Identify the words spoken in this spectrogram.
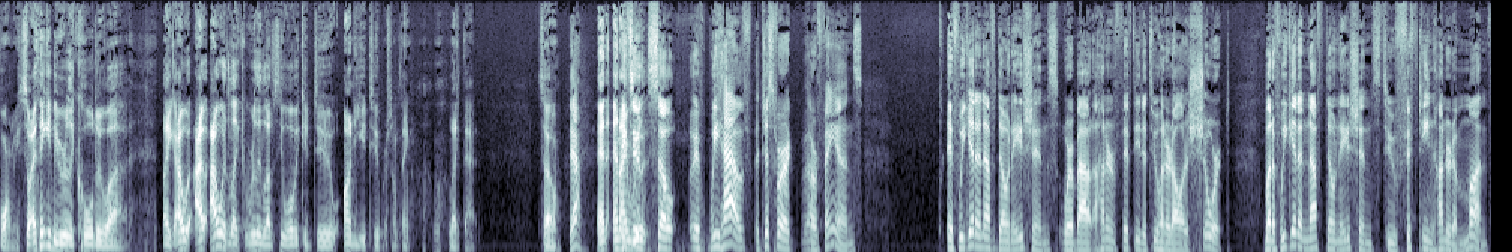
for me. So I think it'd be really cool to. uh like I, w- I, I would like really love to see what we could do on YouTube or something like that. So Yeah. and and I really so if we have just for our, our fans, if we get enough donations, we're about 150 to 200 dollars short. But if we get enough donations to 1500 a month,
